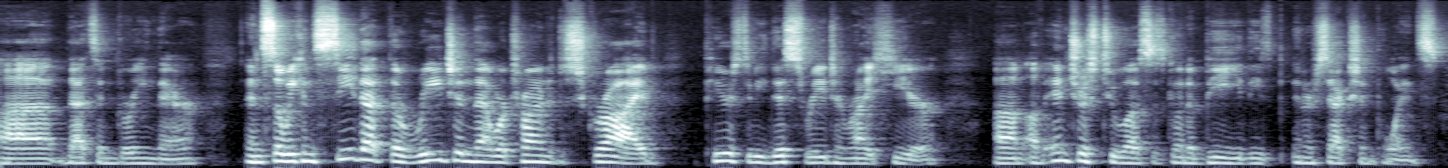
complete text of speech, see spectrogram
Uh, that's in green there. And so we can see that the region that we're trying to describe appears to be this region right here. Um, of interest to us is going to be these intersection points,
